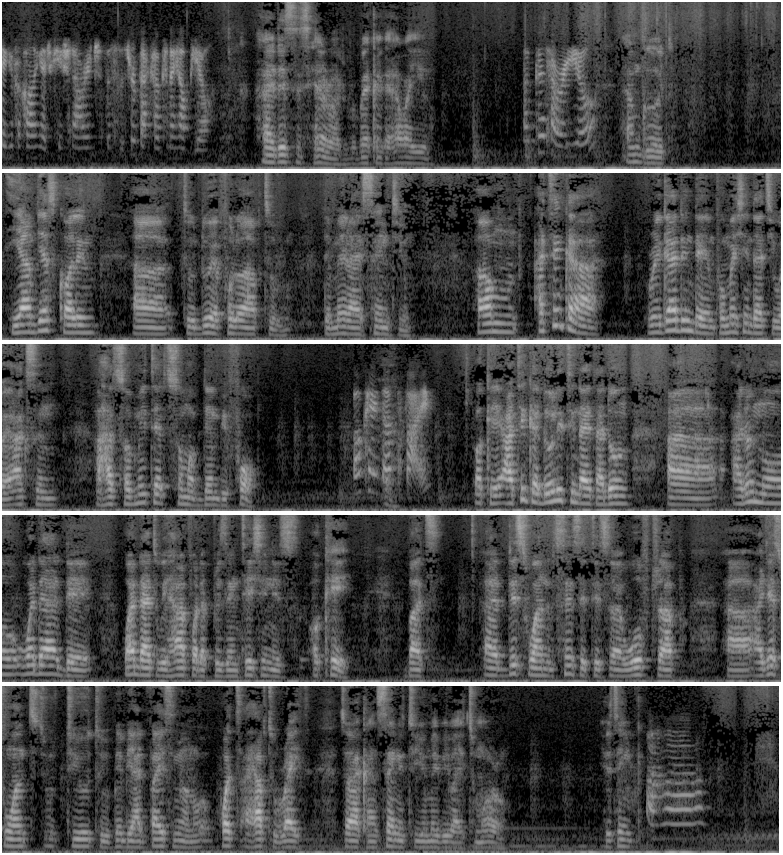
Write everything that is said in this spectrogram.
Thank you for calling Education Outreach. This is Rebecca. Can I help you? Hi, this is Harold. Rebecca, how are you? I'm good. How are you? I'm good. Yeah, I'm just calling uh, to do a follow up to the mail I sent you. Um, I think uh, regarding the information that you were asking, I had submitted some of them before. Okay, that's fine. Okay, I think uh, the only thing that I don't, uh, I don't know whether the one that we have for the presentation is okay. But uh, this one, since it is a wolf trap, uh, I just want to, to, you to maybe advise me on what I have to write so I can send it to you maybe by tomorrow. You think? Uh,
